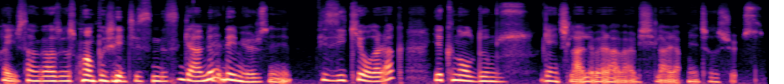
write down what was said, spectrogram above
hayır sen Gazi Osman Paşa ilçesindesin gelme demiyoruz. Yani fiziki olarak yakın olduğumuz gençlerle beraber bir şeyler yapmaya çalışıyoruz.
